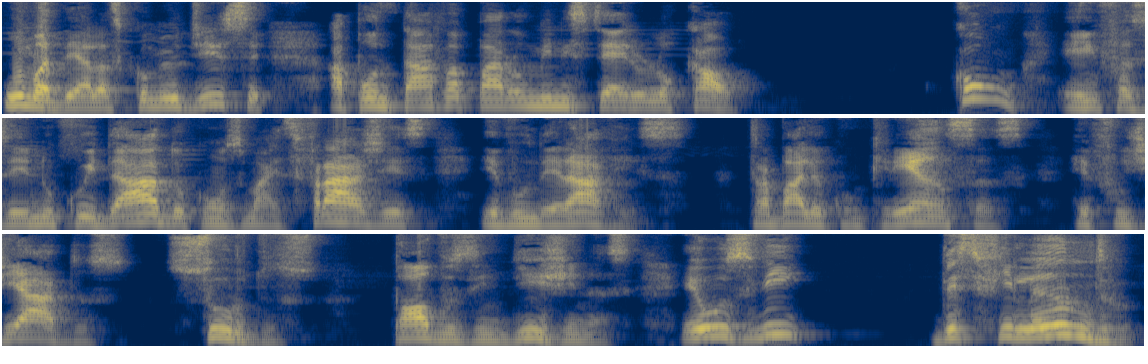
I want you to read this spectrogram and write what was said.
Uma delas, como eu disse, apontava para o ministério local, com ênfase no cuidado com os mais frágeis e vulneráveis, trabalho com crianças, refugiados, surdos, povos indígenas, eu os vi desfilando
